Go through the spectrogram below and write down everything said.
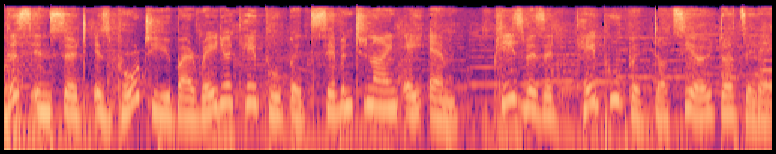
This insert is brought to you by Radio K Pulpit 7 to 9 a.m. Please visit kpulpit.co.za.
